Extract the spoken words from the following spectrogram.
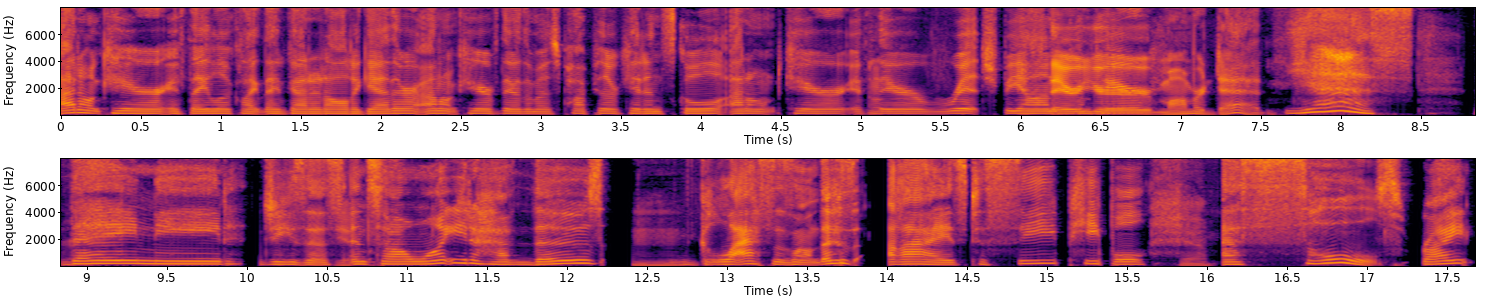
I don't care if they look like they've got it all together. I don't care if they're the most popular kid in school. I don't care if Mm. they're rich If beyond they're compare. your mom or dad. Yes, they need Jesus. Yep. And so I want you to have those hmm glasses on, those eyes to see people Yeah. as souls, right?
